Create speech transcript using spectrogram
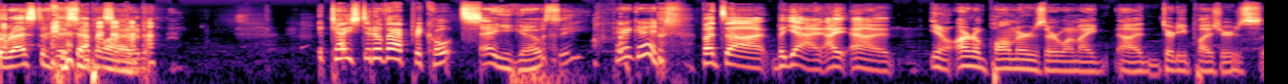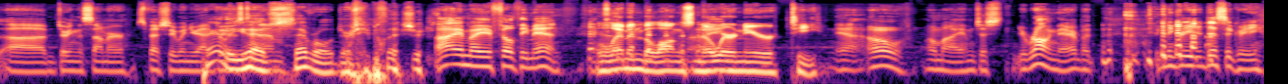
the rest of this episode. It tasted of apricots. there you go. See? Very good. But uh, but yeah, I uh, you know Arnold Palmer's are one of my uh, dirty pleasures uh, during the summer, especially when you add Apparently, booze you to have them. several dirty pleasures. I am a filthy man. Lemon belongs nowhere near tea. Yeah. Oh, oh my. I'm just. You're wrong there, but we can agree to disagree.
